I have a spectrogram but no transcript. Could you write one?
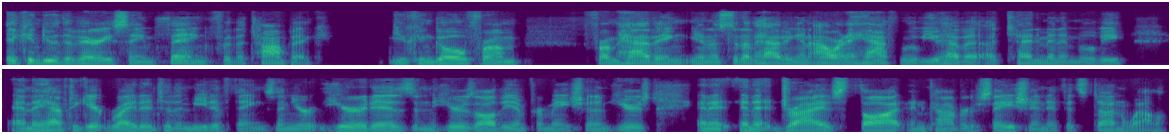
it can do the very same thing for the topic you can go from from having you know instead of having an hour and a half movie you have a, a 10 minute movie and they have to get right into the meat of things. And you're here it is and here's all the information and here's and it and it drives thought and conversation if it's done well.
